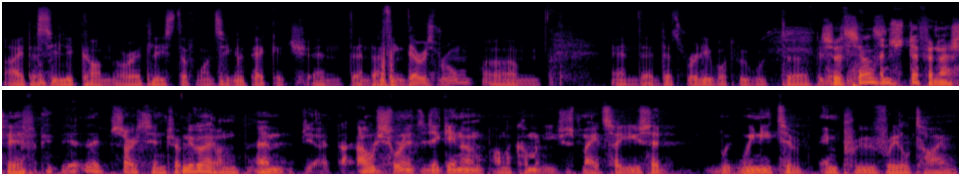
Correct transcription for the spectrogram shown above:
either silicon or at least of one single package. And and I think there is room. Um, and uh, that's really what we would. Uh, so it sounds. And Stefan, actually, if, uh, sorry to interrupt no, you, John. Um, I just wanted to dig in on, on a comment you just made. So you said we, we need to improve real time.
